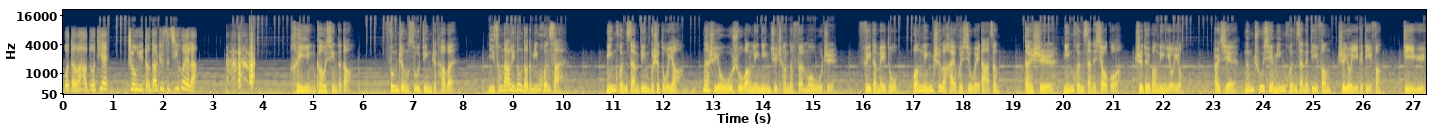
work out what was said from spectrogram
我等了好多天，终于等到这次机会了。黑影高兴的道。风正苏盯着他问：“你从哪里弄到的冥魂散？”冥魂散并不是毒药，那是由无数亡灵凝聚成的粉末物质。非但没毒，亡灵吃了还会修为大增。但是冥魂散的效果只对亡灵有用，而且能出现冥魂散的地方只有一个地方——地狱。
